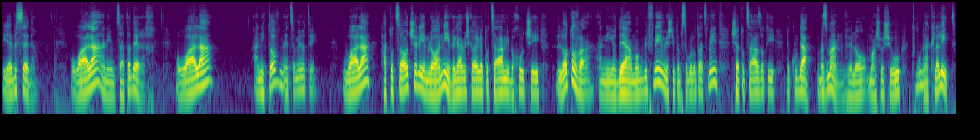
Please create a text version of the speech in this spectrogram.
יהיה בסדר. וואלה, אני אמצא את הדרך. וואלה, אני טוב מעצם היותי. וואלה, התוצאות שלי הן לא אני, וגם אם יש כרגע תוצאה מבחוץ שהיא לא טובה, אני יודע עמוק בפנים, יש לי את המסוגלות העצמית, שהתוצאה הזאת היא נקודה בזמן, ולא משהו שהוא תמונה כללית.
